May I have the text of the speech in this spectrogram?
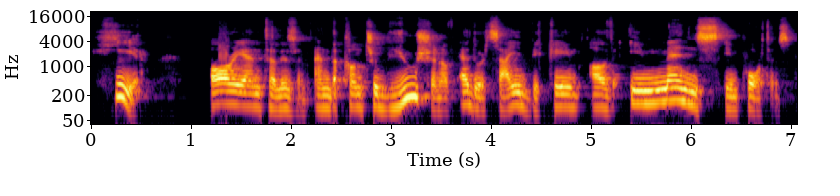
Here, Orientalism and the contribution of Edward Said became of immense importance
